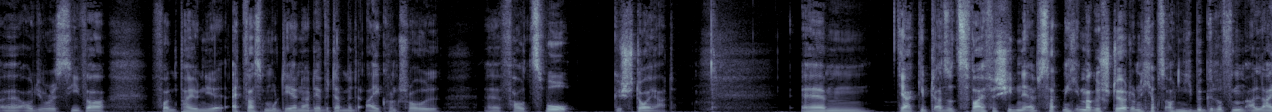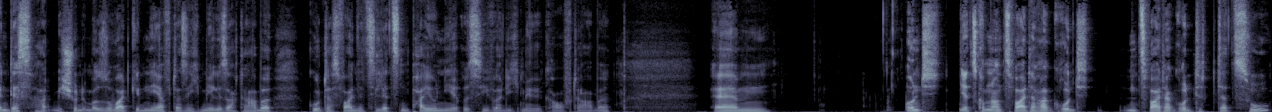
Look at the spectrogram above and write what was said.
äh, Audio Receiver von Pioneer, etwas moderner, der wird dann mit iControl äh, V2 gesteuert. Ähm, ja, gibt also zwei verschiedene Apps, hat mich immer gestört und ich habe es auch nie begriffen. Allein das hat mich schon immer so weit genervt, dass ich mir gesagt habe, gut, das waren jetzt die letzten Pioneer Receiver, die ich mir gekauft habe. Ähm, und jetzt kommt noch ein zweiter Grund, ein zweiter Grund dazu,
